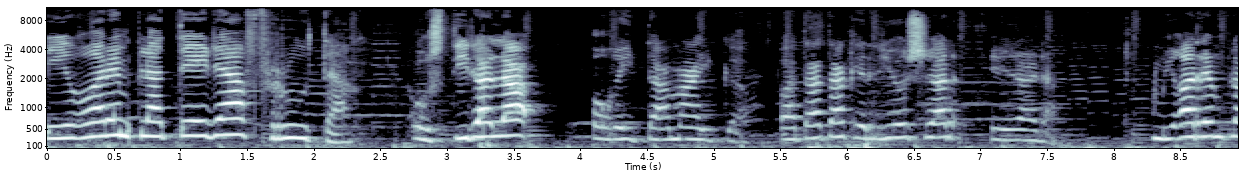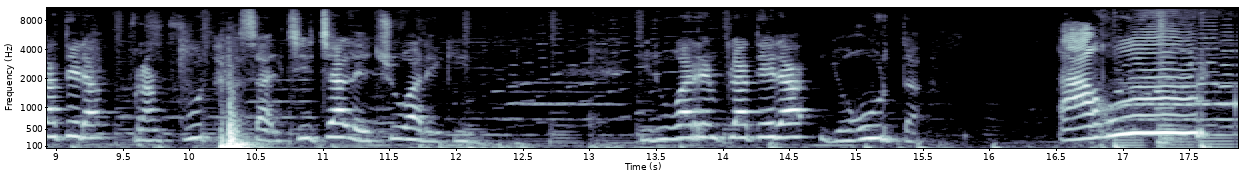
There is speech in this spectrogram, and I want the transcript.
Hirugarren platera fruta. Ostirala hogeita maika. Patatak erriosar erara. Bigarren platera Frankfurt saltxitza letxuarekin. Hirugarren platera jogurta. Agur!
